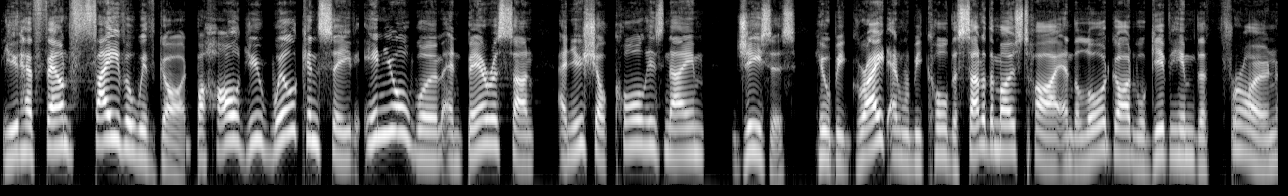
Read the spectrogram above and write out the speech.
You have found favor with God. Behold, you will conceive in your womb and bear a son, and you shall call his name Jesus. He will be great and will be called the Son of the Most High, and the Lord God will give him the throne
